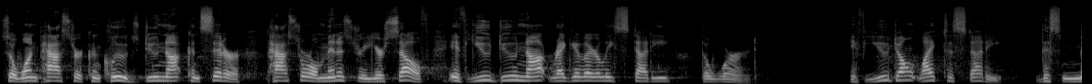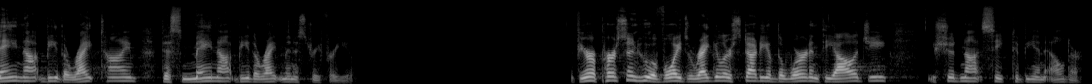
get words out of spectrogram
So, one pastor concludes do not consider pastoral ministry yourself if you do not regularly study the Word. If you don't like to study, this may not be the right time. This may not be the right ministry for you. If you're a person who avoids regular study of the Word and theology, you should not seek to be an elder.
